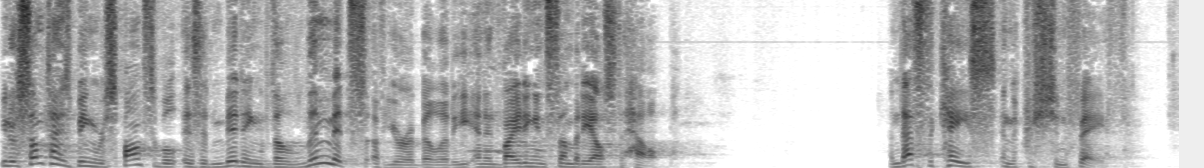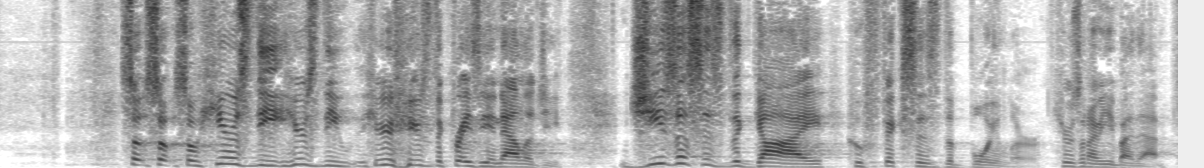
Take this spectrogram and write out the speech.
You know, sometimes being responsible is admitting the limits of your ability and inviting in somebody else to help. And that's the case in the Christian faith. So, so, so here's the, here's the, here, here's the crazy analogy. Jesus is the guy who fixes the boiler. Here's what I mean by that.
